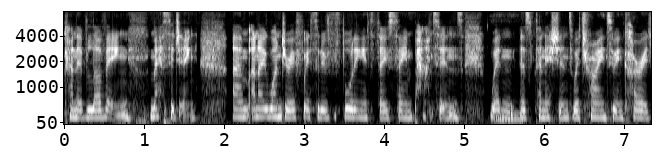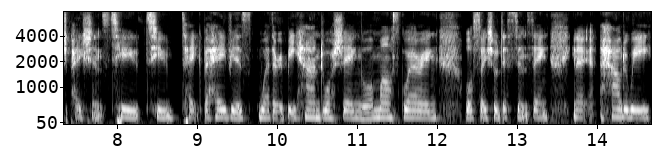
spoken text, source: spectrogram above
kind of loving messaging. Um, and I wonder if we're sort of falling into those same patterns when, mm. as clinicians, we're trying to encourage patients to, to take behaviors, whether it be hand washing or mask wearing or social distancing, you know, how do we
